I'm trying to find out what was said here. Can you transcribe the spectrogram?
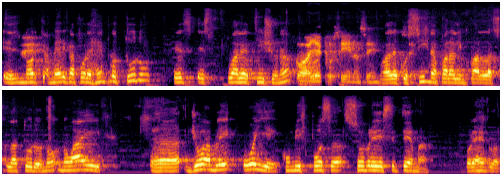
em Norte América, por exemplo, tudo é, é toalha tissue, não? Toalha cocina, sim. Toalha cocina para limpar lá tudo. Não, não há. Uh, eu falei hoje com minha esposa sobre esse tema. Por exemplo,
